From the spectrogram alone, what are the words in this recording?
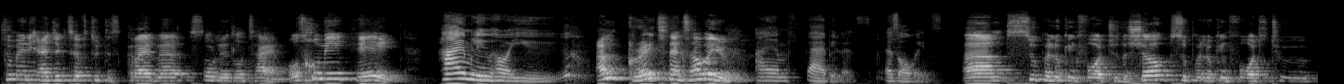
Too many adjectives to describe her, so little time. Oskumi, hey. Hi, I'm Mlu. How are you? I'm great, thanks. How are you? I am fabulous, as always. Um, super looking forward to the show. Super looking forward to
